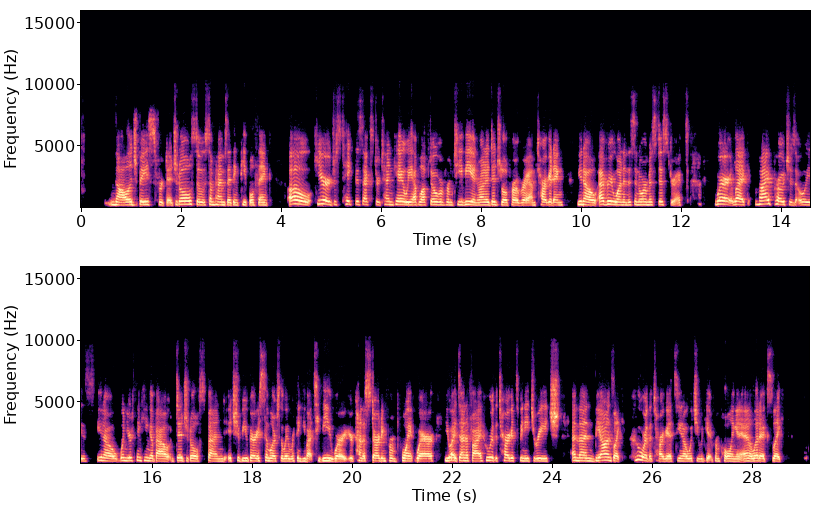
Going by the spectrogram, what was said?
knowledge base for digital. So sometimes I think people think, oh, here, just take this extra 10K we have left over from TV and run a digital program targeting, you know, everyone in this enormous district. Where, like, my approach is always, you know, when you're thinking about digital spend, it should be very similar to the way we're thinking about TV, where you're kind of starting from a point where you identify who are the targets we need to reach. And then beyond, like, who are the targets, you know, which you would get from polling and analytics, like,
